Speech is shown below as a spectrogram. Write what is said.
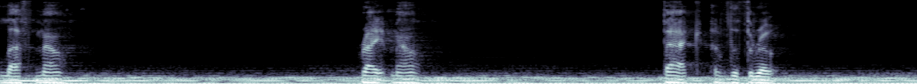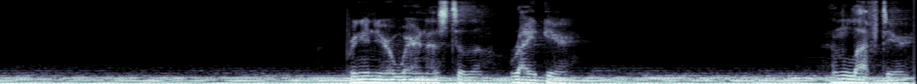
left mouth, right mouth, back of the throat. Bringing your awareness to the right ear and left ear,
